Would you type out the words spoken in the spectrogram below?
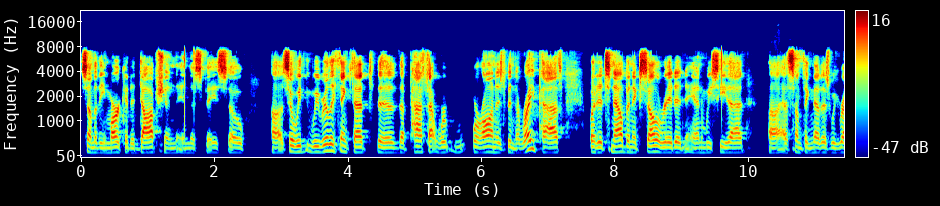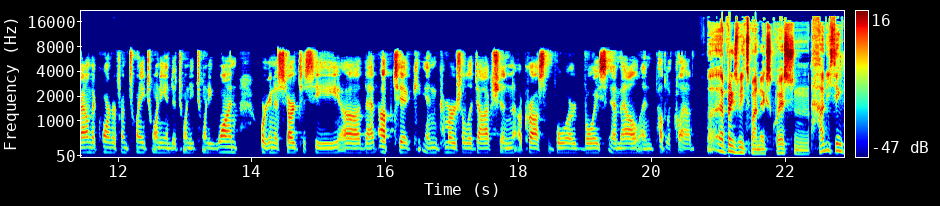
some of the market adoption in this space. So, uh, so we, we really think that the, the path that we're, we're on has been the right path, but it's now been accelerated, and we see that uh, as something that as we round the corner from 2020 into 2021, we're going to start to see uh, that uptick in commercial adoption across the board, voice, ML, and public cloud. Well, that brings me to my next question. How do you think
